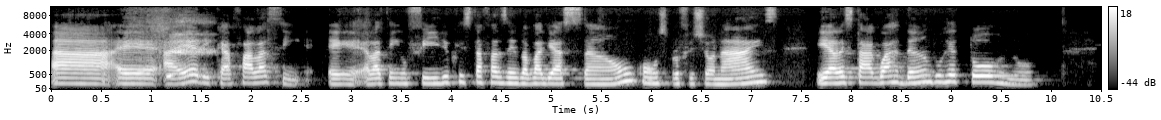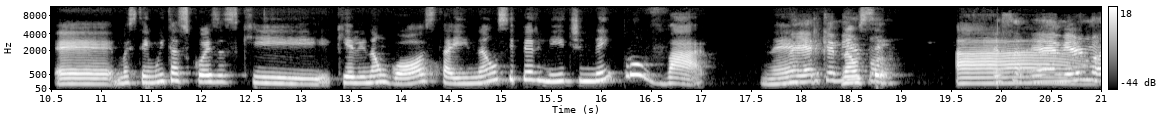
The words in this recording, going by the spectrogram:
A, é, a Érica fala assim: é, ela tem um filho que está fazendo avaliação com os profissionais e ela está aguardando o retorno é, mas tem muitas coisas que, que ele não gosta e não se permite nem provar, né? A Érica é minha não irmã. Se... Ah. Essa é minha irmã.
